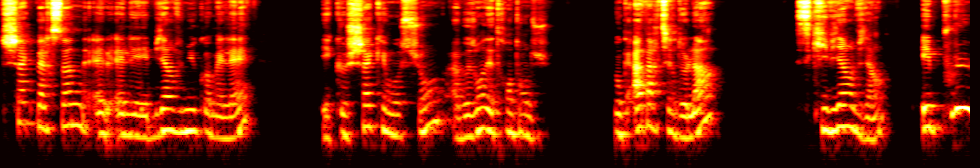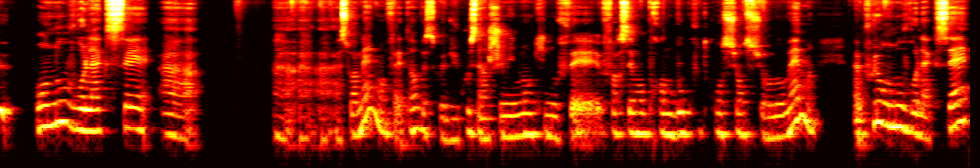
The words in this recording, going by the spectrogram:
chaque personne, elle est bienvenue comme elle est, et que chaque émotion a besoin d'être entendue. Donc à partir de là, ce qui vient, vient. Et plus on ouvre l'accès à, soi-même, en fait, hein, parce que du coup, c'est un cheminement qui nous fait forcément prendre beaucoup de conscience sur nous-mêmes, bah, plus on ouvre l'accès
